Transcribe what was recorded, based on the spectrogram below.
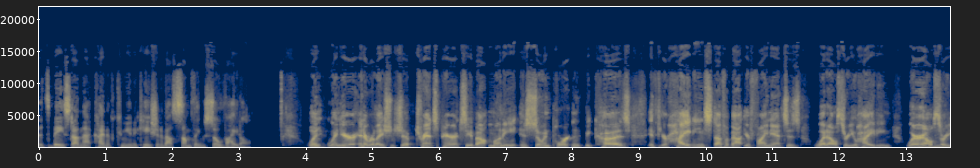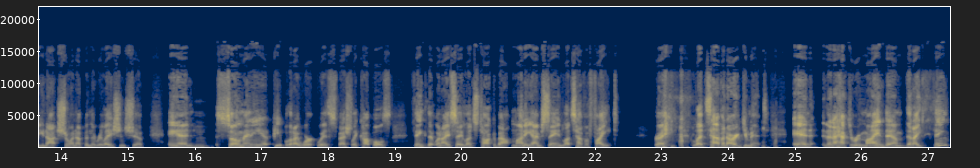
that's based on that kind of communication about something so vital when when you're in a relationship transparency about money is so important because if you're hiding stuff about your finances what else are you hiding where mm-hmm. else are you mm-hmm. not showing up in the relationship and mm-hmm. so many people that i work with especially couples think that when i say let's talk about money i'm saying let's have a fight right let's have an argument and then i have to remind them that i think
